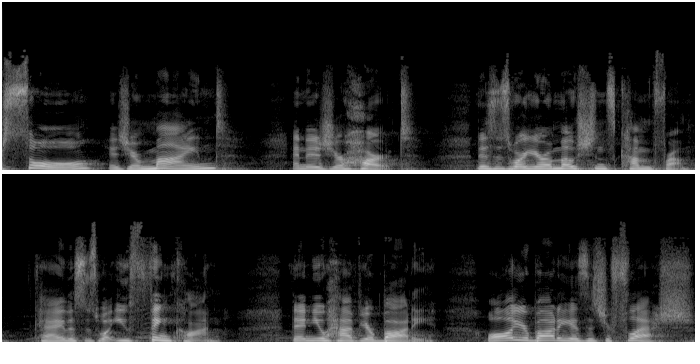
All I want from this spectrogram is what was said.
soul is your mind and is your heart. This is where your emotions come from, okay? This is what you think on. Then you have your body. Well, all your body is is your flesh,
